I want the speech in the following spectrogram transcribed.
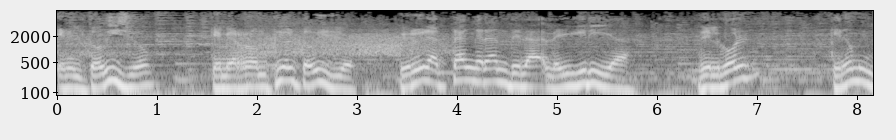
en el tobillo, que me rompió el tobillo. Pero era tan grande la alegría del gol que no me,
